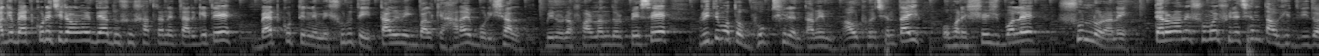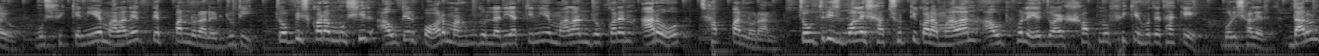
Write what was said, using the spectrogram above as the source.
আগে ব্যাট করে চিটাগাংয়ে দেয়া দুশো সাত রানের টার্গেটে ব্যাট করতে নেমে শুরুতেই তামিম ইকবালকে হারায় বরিশাল। বিনুরা ফার্নান্দোর পেসে রীতিমতো ভুগছিলেন তামিম, আউট হয়েছেন তাই ওভারের শেষ বলে শূন্য রানে। তেরো রানের সময় ফিরেছেন তাওহিদ হৃদয়ও। মুশফিককে নিয়ে মালানের তেপ্পান্ন রানের জুটি। চব্বিশ করা মুশির আউটের পর মাহমুদুল্লাহ রিয়াদকে নিয়ে মালান যোগ করেন আরও ছাপ্পান্ন রান। চৌত্রিশ বলে সাতষট্টি করা মালান আউট হলে জয়ের স্বপ্ন ফিকে হতে থাকে বরিশালের। দারুণ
